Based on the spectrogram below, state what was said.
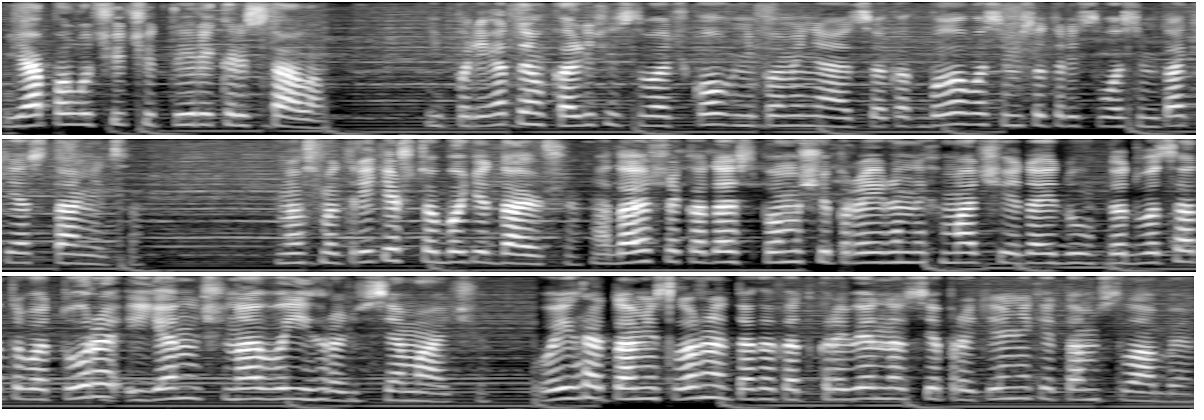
я получу 4 кристалла. И при этом количество очков не поменяется, как было 838, так и останется. Но смотрите, что будет дальше. А дальше, когда с помощью проигранных матчей дойду до 20 тура, и я начинаю выигрывать все матчи. Выиграть там не сложно, так как откровенно все противники там слабые.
